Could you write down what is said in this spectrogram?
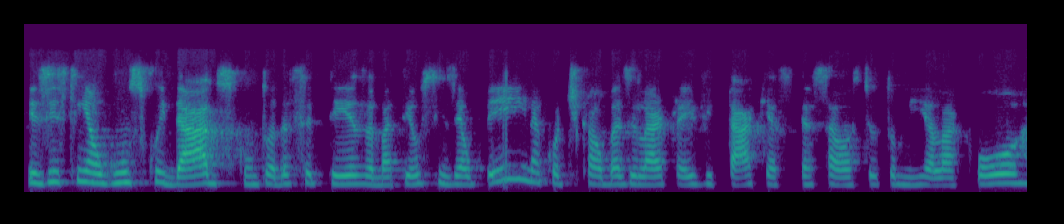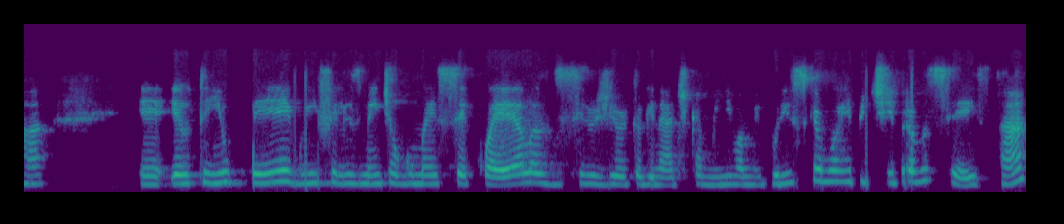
Existem alguns cuidados, com toda certeza, bater o cinzel bem na cortical basilar para evitar que essa osteotomia lá corra. É, eu tenho pego, infelizmente, algumas sequelas de cirurgia ortognática mínima, por isso que eu vou repetir para vocês, tá?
